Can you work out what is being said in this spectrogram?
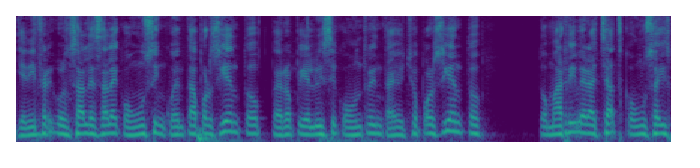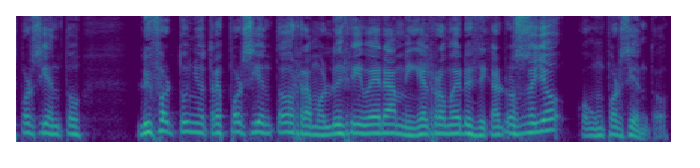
Jennifer González sale con un 50%, Pedro Pierluisi con un 38%, Tomás Rivera Chats con un 6%, Luis Fortuño 3%, Ramón Luis Rivera, Miguel Romero y Ricardo Rosselló con un por ciento.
